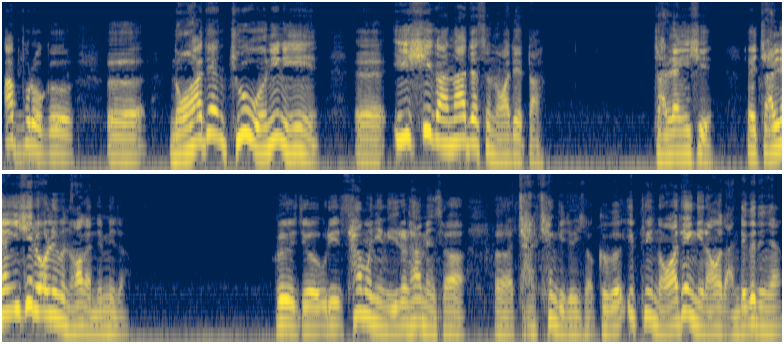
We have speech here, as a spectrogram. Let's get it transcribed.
앞으로 그 어, 노화된 주 원인이 에, 이시가 낮아서 노화됐다. 잔량 이시. 에, 잔량 이시를 올리면 노화가 안 됩니다. 그 저 우리 사모님이 일을 하면서 어, 잘 챙겨줘 있어. 그거 잎이 노화된 게 나와도 안 되거든요.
